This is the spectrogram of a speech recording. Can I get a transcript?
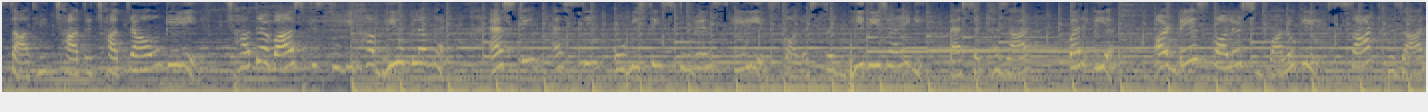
साथ ही छात्र छात्राओं के लिए छात्रावास की सुविधा भी उपलब्ध है। S T S C OBC students के लिए स्कॉलरशिप भी दी जाएगी, पैंसठ हज़ार पर ईयर और डे स्कॉलर्स वालों के लिए साठ हज़ार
